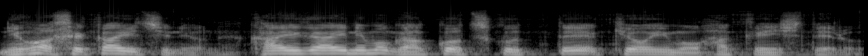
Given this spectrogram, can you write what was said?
日本は世界一によね海外にも学校を作って教員も派遣してる。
